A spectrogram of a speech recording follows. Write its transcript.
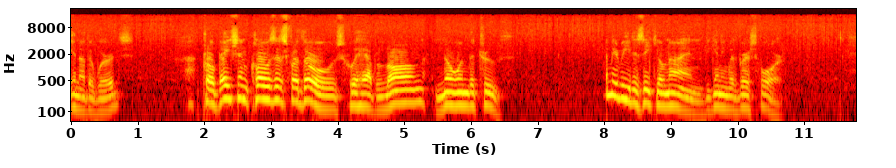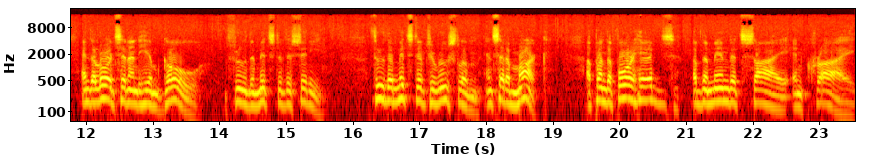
in other words. Probation closes for those who have long known the truth. Let me read Ezekiel 9, beginning with verse 4. And the Lord said unto him, Go through the midst of the city, through the midst of Jerusalem, and set a mark upon the foreheads of the men that sigh and cry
